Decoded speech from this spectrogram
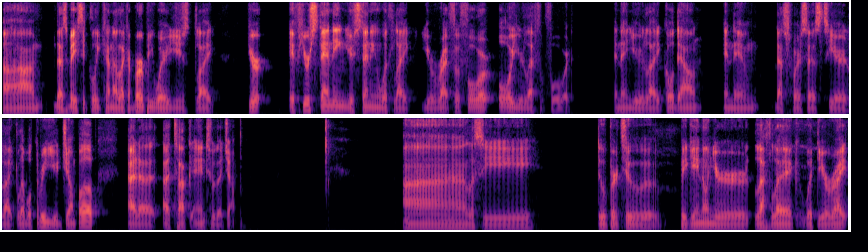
Um, that's basically kind of like a burpee where you just like you're if you're standing, you're standing with like your right foot forward or your left foot forward, and then you like go down, and then that's where it says here like level three, you jump up at a, a tuck into the jump. Uh, let's see. Duper two. Begin on your left leg with your right,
